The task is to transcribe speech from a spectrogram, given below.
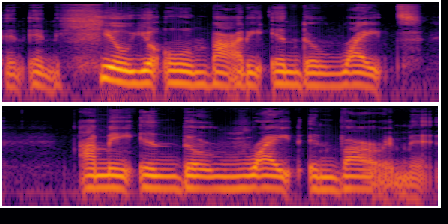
and, and heal your own body in the right I mean in the right environment.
